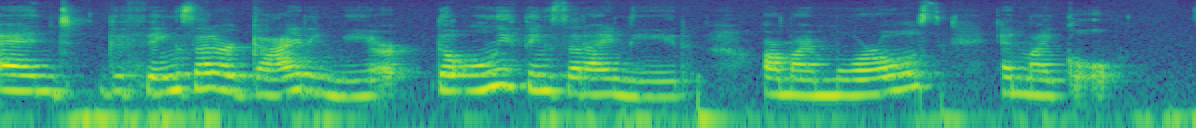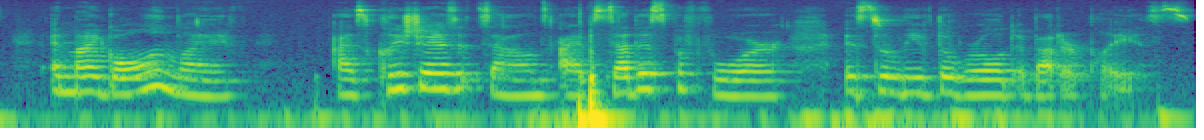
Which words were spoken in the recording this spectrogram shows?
And the things that are guiding me are the only things that I need are my morals and my goal. And my goal in life, as cliche as it sounds, I've said this before, is to leave the world a better place.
